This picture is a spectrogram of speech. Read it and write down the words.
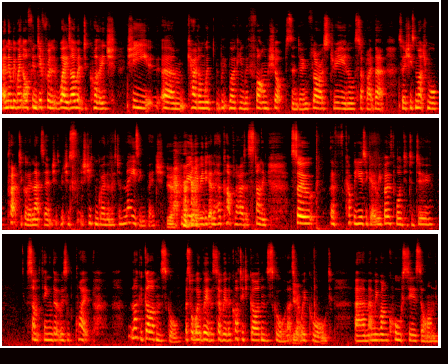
and then we went off in different ways. I went to college. She um, carried on with, with working with farm shops and doing floristry and all stuff like that. So she's much more practical in that sense, which is she can grow the most amazing veg Yeah. really, really good. And her cut flowers are stunning. So a couple of years ago, we both wanted to do something that was quite like a garden school. That's what we're, we're so we're the cottage garden school. That's Yeah. what we're called, um, and we run courses on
